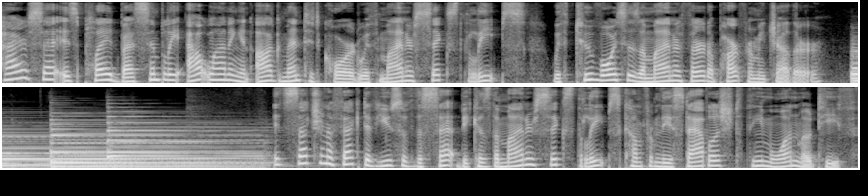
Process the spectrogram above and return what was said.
entire set is played by simply outlining an augmented chord with minor sixth leaps, with two voices a minor third apart from each other. It's such an effective use of the set because the minor sixth leaps come from the established theme 1 motif,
